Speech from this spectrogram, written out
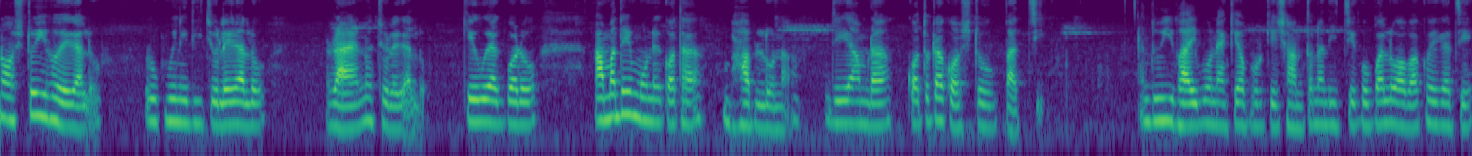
নষ্টই হয়ে গেল। রুক্মিণীদি চলে গেল। রায়ানও চলে গেল। কেউ একবারও আমাদের মনের কথা ভাবলো না যে আমরা কতটা কষ্ট পাচ্ছি। দুই ভাই বোন একে অপরকে সান্ত্বনা দিচ্ছে, গোপালও অবাক হয়ে গেছে,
